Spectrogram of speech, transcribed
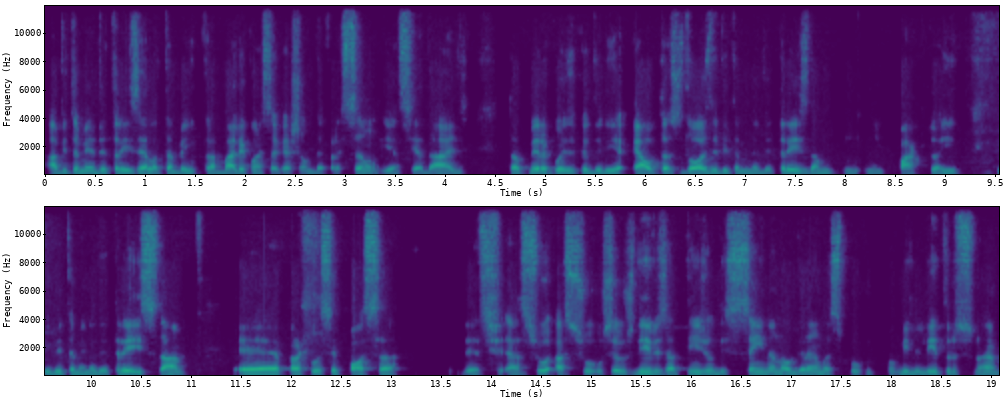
a vitamina D3 ela também trabalha com essa questão de depressão e ansiedade. Então a primeira coisa que eu diria é altas doses de vitamina D3, dá um, um, impacto aí de vitamina D3, tá? É, para que você possa a sua, a sua, os seus níveis atinjam de 100 nanogramas por, por mililitros, né?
